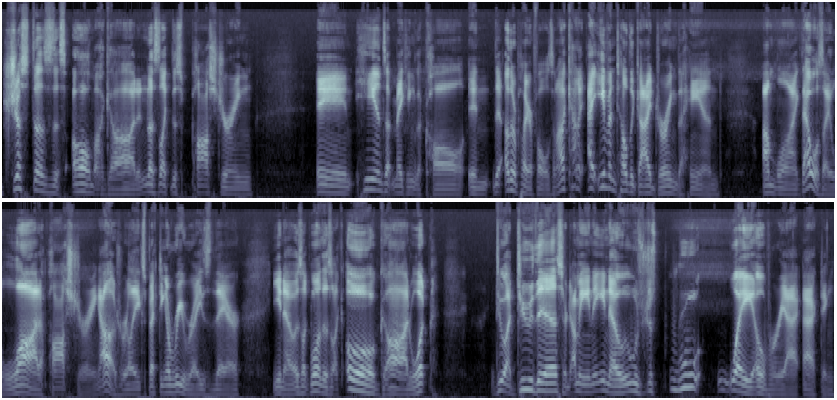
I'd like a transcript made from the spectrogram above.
just does this. Oh my god! And does like this posturing, and he ends up making the call, and the other player folds. And I kind of, I even tell the guy during the hand. I'm like, that was a lot of posturing. I was really expecting a re-raise there. You know, it was like one of those like, oh god, what do I do this? Or I mean, you know, it was just way overreacting.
